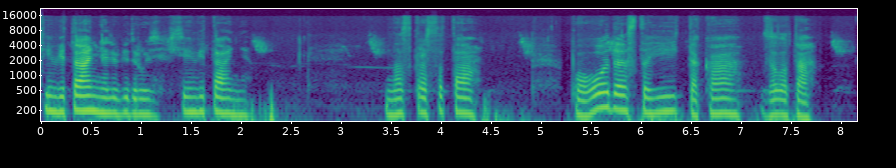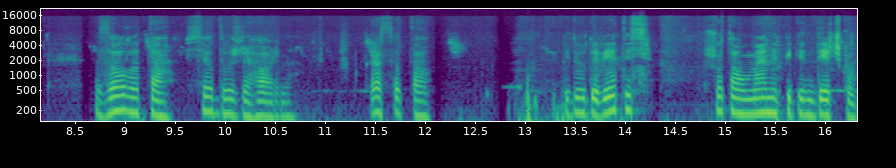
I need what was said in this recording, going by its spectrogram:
Всім вітання, любі друзі, всім вітання. У нас красота. Погода стоїть така золота. Золота. Все дуже гарно. Красота. Іду дивитись, що там у мене під індичком.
